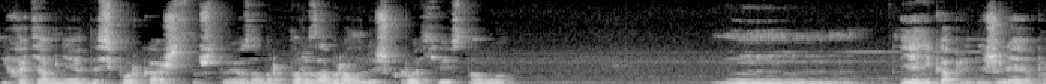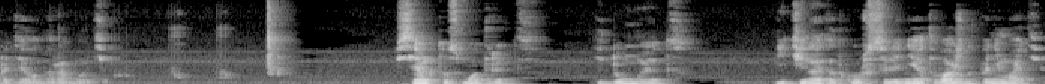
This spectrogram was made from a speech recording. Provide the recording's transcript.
и хотя мне до сих пор кажется, что я разобрал лишь крохи из того, я ни капли не жалею о проделанной работе. Всем, кто смотрит и думает, идти на этот курс или нет, важно понимать,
